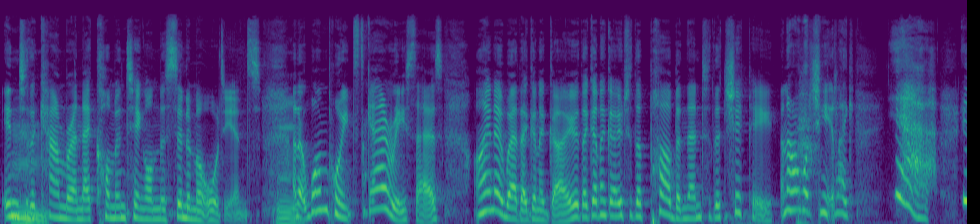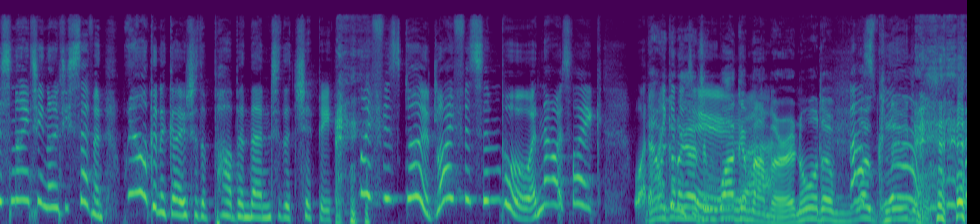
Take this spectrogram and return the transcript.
into the hmm. camera and they're commenting on the cinema audience. Hmm. And at one point, Scary says, "I know where they're going to go. They're going to go to the pub and then to the chippy." And I'm watching it like. Yeah, it's 1997. We are going to go to the pub and then to the chippy. Life is good. Life is simple. And now it's like, what Now am I we've got to going go do? to Wagamama and order That's- woke yeah. noodles.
